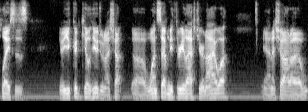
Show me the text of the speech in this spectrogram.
places, you know, you could kill huge. When I shot uh, 173 last year in Iowa, and I shot a,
